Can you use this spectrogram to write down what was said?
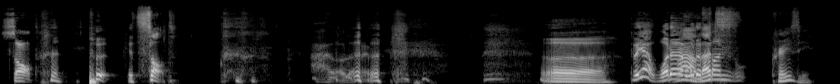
Salt. It's salt. I love that. uh But yeah, what a Wow, what a fun. crazy.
